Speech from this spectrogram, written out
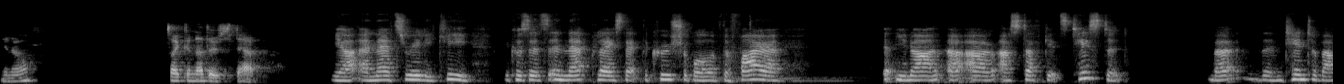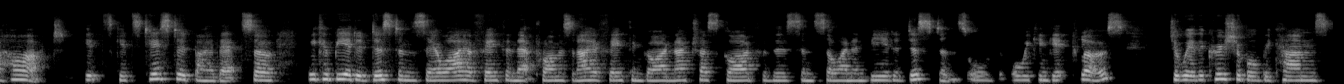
You know? It's like another step. Yeah, and that's really key because it's in that place that the crucible of the fire, you know, our, our, stuff gets tested, but the intent of our heart gets gets tested by that. So we could be at a distance, say, "Well, I have faith in that promise, and I have faith in God, and I trust God for this, and so on," and be at a distance, or or we can get close to where the crucible becomes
